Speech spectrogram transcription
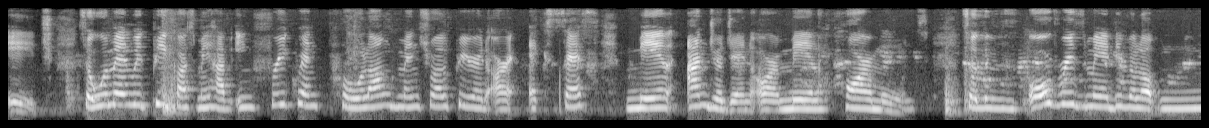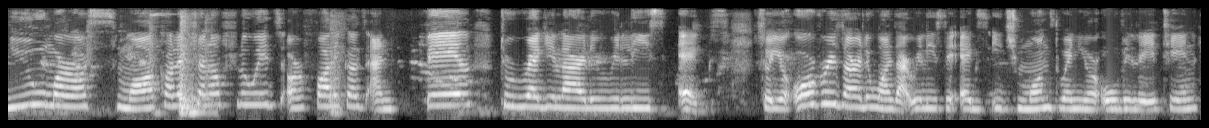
age. So women with PCOS may have infrequent prolonged menstrual period or excess male androgen or male hormones. So the ovaries may develop numerous small collection of fluids or follicles and fail to regularly release eggs. So your ovaries are the ones that release the eggs each month when you're ovulating.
